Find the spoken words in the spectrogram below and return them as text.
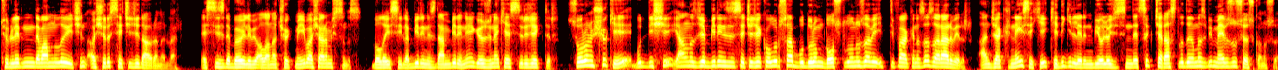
türlerinin devamlılığı için aşırı seçici davranırlar. E siz de böyle bir alana çökmeyi başarmışsınız. Dolayısıyla birinizden birini gözüne kestirecektir. Sorun şu ki bu dişi yalnızca birinizi seçecek olursa bu durum dostluğunuza ve ittifakınıza zarar verir. Ancak neyse ki kedigillerin biyolojisinde sıkça rastladığımız bir mevzu söz konusu.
